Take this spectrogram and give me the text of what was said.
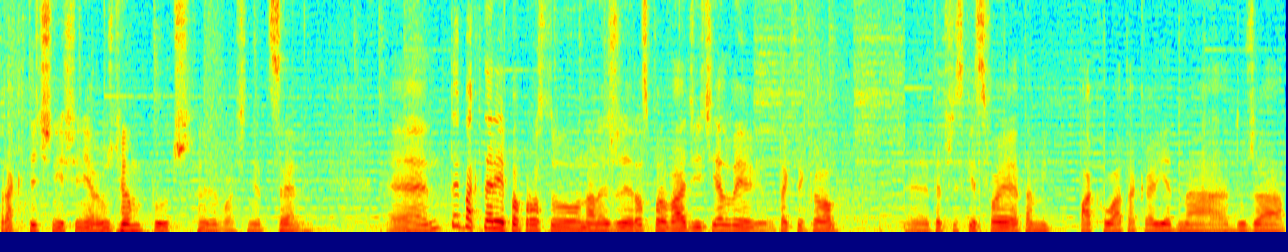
praktycznie się nie różnią, prócz właśnie ceny. E, Te bakterie po prostu należy rozprowadzić. Ja tutaj tak tylko e, te wszystkie swoje, tam mi pakła taka jedna duża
